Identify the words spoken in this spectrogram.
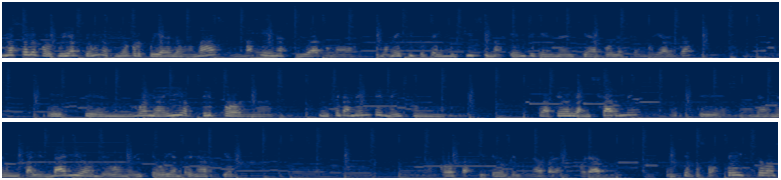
no solo por cuidarse uno, sino por cuidar a los demás, y más en una ciudad como, como, México, que hay muchísima gente, que hay una densidad de población muy alta. Este, bueno, ahí opté por, sinceramente, me hice un, traté de organizarme, este, me armé un calendario donde, bueno, dije voy a entrenar ciertas cosas que tengo que entrenar para mejorar en ciertos aspectos,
